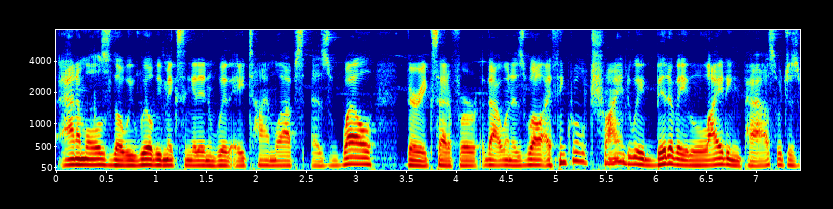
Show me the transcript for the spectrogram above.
animals, though we will be mixing it in with a time lapse as well. Very excited for that one as well. I think we'll try and do a bit of a lighting pass, which is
